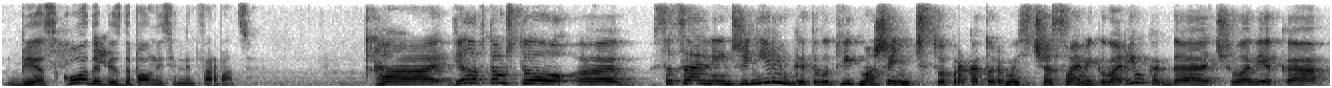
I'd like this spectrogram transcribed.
Без кода, без дополнительной информации? А, Дело в том, что э, социальный инжиниринг – это вот вид мошенничества, про который мы сейчас с вами говорим, когда человека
